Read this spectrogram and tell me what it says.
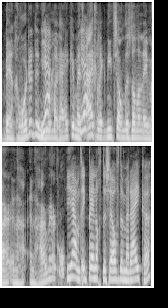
bent geworden, de nieuwe Ja. Marijke. Met Ja. eigenlijk niets anders dan alleen maar een, ha- een haarwerk op. Ja, want ik ben nog dezelfde Marijke.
